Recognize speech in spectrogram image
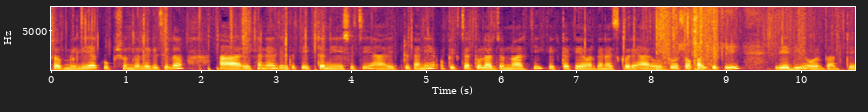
সব মিলিয়ে খুব সুন্দর লেগেছিল। আর এখানে যেহেতু কেকটা নিয়ে এসেছি, আর একটুখানি পিকচার তোলার জন্য আর কি কেকটাকে অর্গানাইজ করে। আর ও তো সকাল থেকেই রেডি ওর বার্থডে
